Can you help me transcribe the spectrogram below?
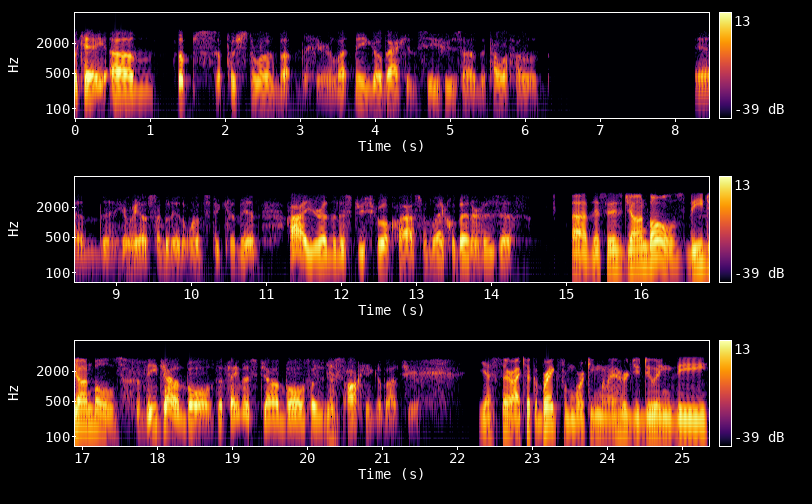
Okay, um, oops, I pushed the wrong button here. Let me go back and see who's on the telephone. And uh, here we have somebody that wants to come in. Hi, you're in the mystery school class with Michael Benner. Who's this? Uh, this is John Bowles, the John Bowles. The John Bowles, the famous John Bowles I was Yes. just talking about you. Yes, sir. I took a break from working when I heard you doing the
